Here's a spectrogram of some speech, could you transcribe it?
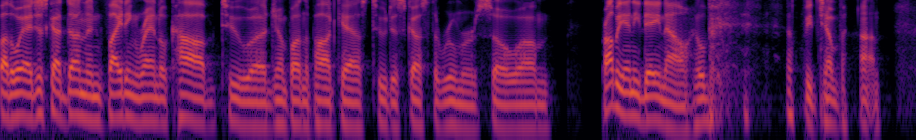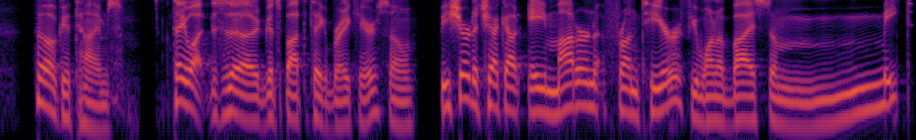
By the way, I just got done inviting Randall Cobb to uh, jump on the podcast to discuss the rumors. So um, probably any day now he'll be, he'll be jumping on. Oh, good times. Tell you what, this is a good spot to take a break here. So be sure to check out A Modern Frontier if you want to buy some meat.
